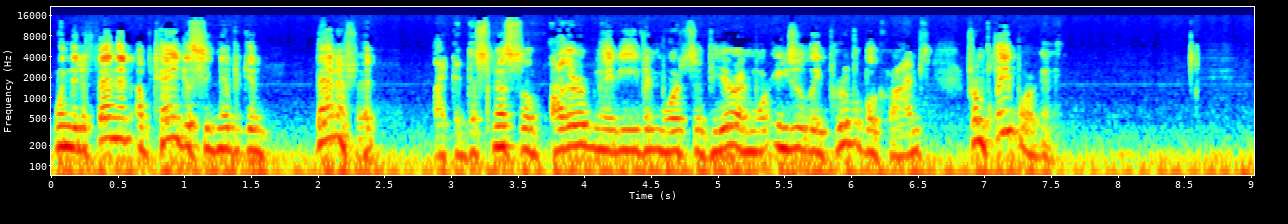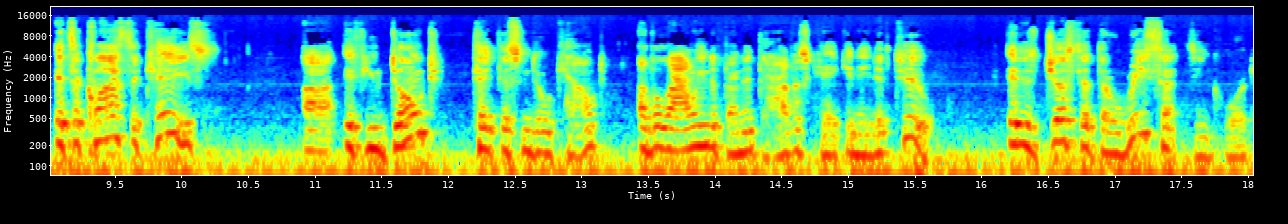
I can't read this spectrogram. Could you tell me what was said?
when the defendant obtained a significant benefit, like a dismissal of other, maybe even more severe and more easily provable crimes, from plea bargaining. It's a classic case uh, if you don't take this into account, of allowing defendant to have his cake and eat it too. It is just that the resentencing court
